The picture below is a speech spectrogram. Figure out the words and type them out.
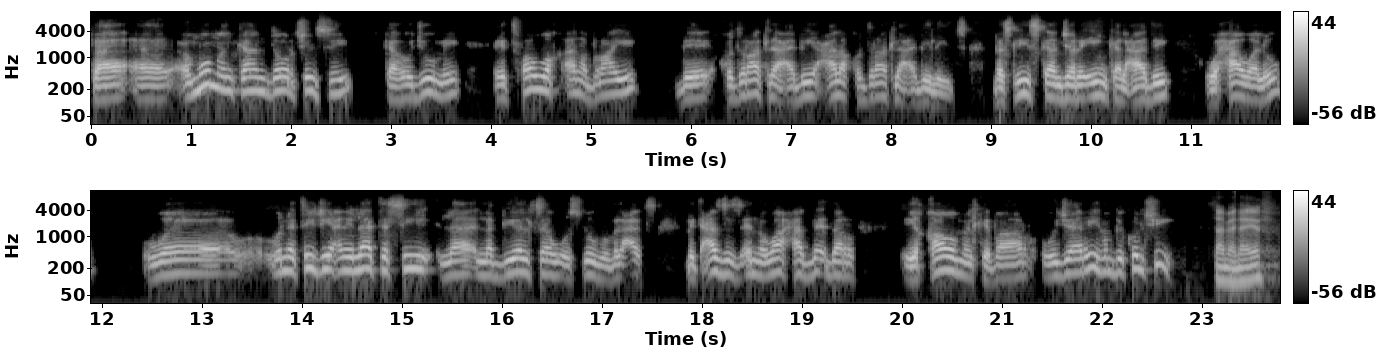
فعموما كان دور تشيلسي كهجومي يتفوق أنا برأيي بقدرات لاعبيه على قدرات لاعبي ليدز. بس ليدز كان جريئين كالعادي وحاولوا و... والنتيجة يعني لا تسيء لبيلسا وأسلوبه. بالعكس بتعزز إنه واحد بيقدر يقاوم الكبار ويجاريهم بكل شيء. سامع نايف؟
